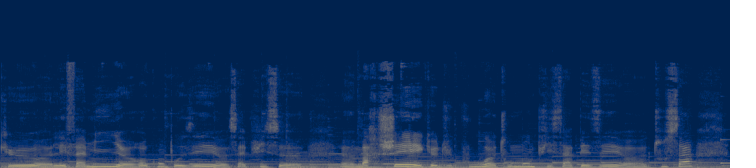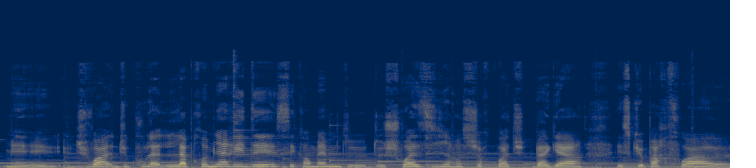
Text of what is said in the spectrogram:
que euh, les familles recomposées, ça puisse marcher et que du coup tout le monde puisse apaiser tout ça. Mais tu vois, du coup, la, première idée, c'est quand même de, choisir sur quoi tu te bagarres. Est-ce que parfois euh,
